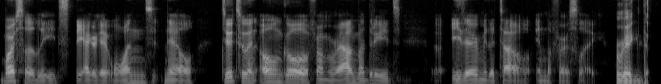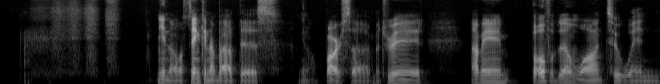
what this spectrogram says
Barca leads the aggregate 1 0 due to an own goal from Real Madrid's Eder Militao in the first leg. Rigged. You know, thinking about this, you know, Barca, Madrid, I mean, both of them want to win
